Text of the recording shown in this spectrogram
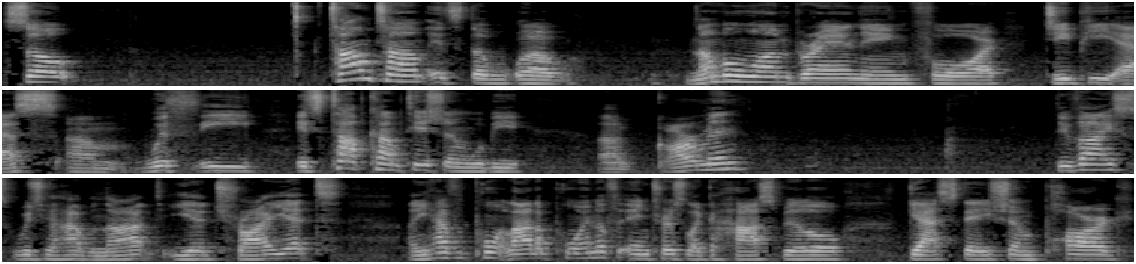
So TomTom is the uh, number one brand name for GPS. Um, with the its top competition will be uh, Garmin device, which you have not yet tried yet. And you have a point, lot of point of interest like a hospital, gas station, park,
